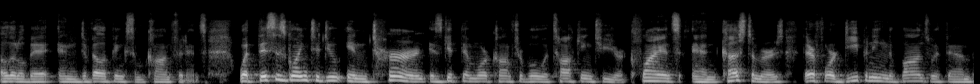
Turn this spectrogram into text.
a little bit and developing some confidence. What this is going to do in turn is get them more comfortable with talking to your clients and customers therefore deepening the bonds with them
